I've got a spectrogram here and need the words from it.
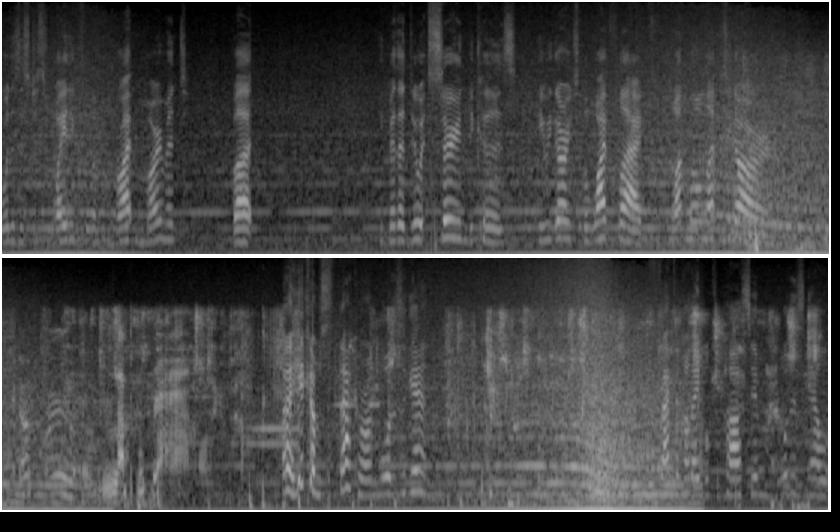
Waters is just waiting for the right moment, but he better do it soon because here we go to the white flag. One more lap to go. Lap- Oh, here comes Thacker on Waters again. Thacker not able to pass him. Waters now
